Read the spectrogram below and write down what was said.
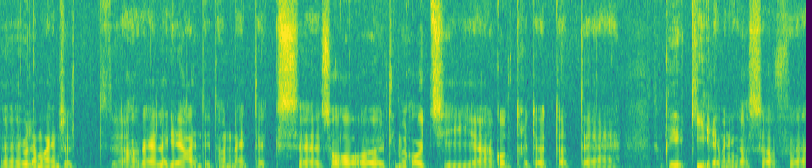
ülemaailmselt. aga jällegi erandid on näiteks äh, soo-, ütleme Rootsi ja kontoritöötajate kõige kiiremini kasvav äh,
